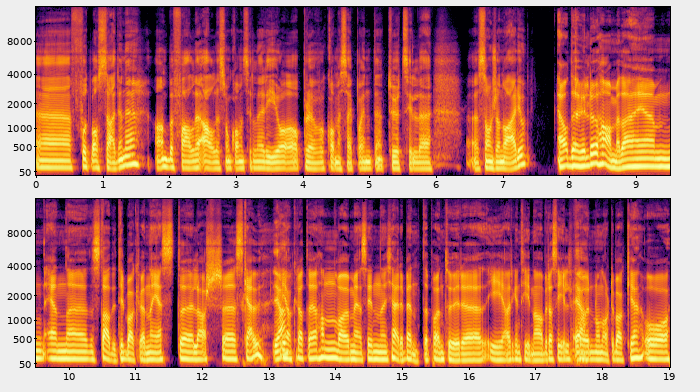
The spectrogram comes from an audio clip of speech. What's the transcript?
Uh, fotballstadionet Anbefaler alle som kommer til Rio å prøve å komme seg på en tur til San Januario. Ja, og det vil du ha med deg en uh, stadig tilbakevendende gjest, uh, Lars uh, Skau, Ja. i akkurat det. Han var jo med sin kjære Bente på en tur i Argentina og Brasil for Ja. noen år tilbake. Og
